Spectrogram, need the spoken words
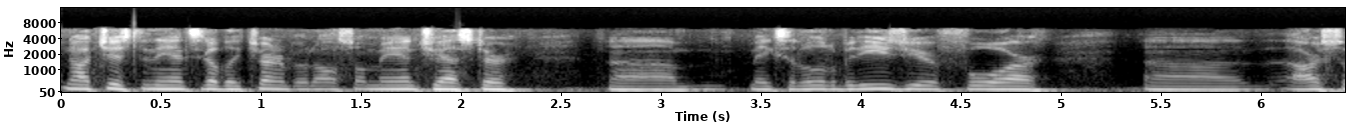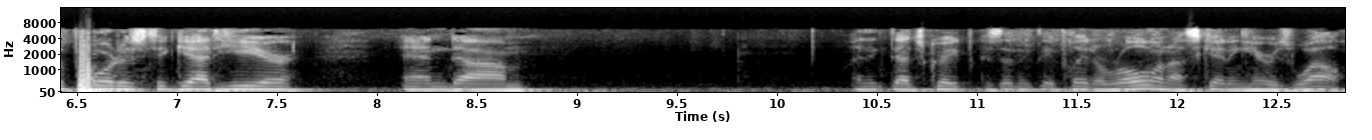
not just in the NCAA tournament, but also Manchester. Um, makes it a little bit easier for uh, our supporters to get here, and um, I think that's great because I think they played a role in us getting here as well.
